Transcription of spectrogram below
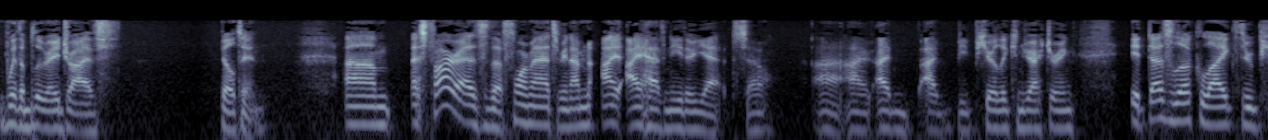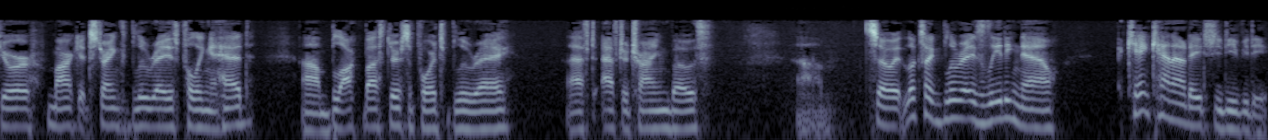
with a Blu-ray drive built in. Um, as far as the formats, I mean, I'm I, I have neither yet, so uh, I I I'd be purely conjecturing. It does look like through pure market strength, Blu-ray is pulling ahead. Um, Blockbuster supports Blu-ray after after trying both. Um, so it looks like Blu-ray is leading now. I can't count out HD DVD.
